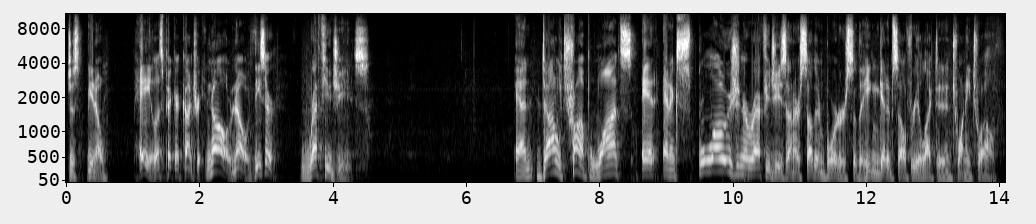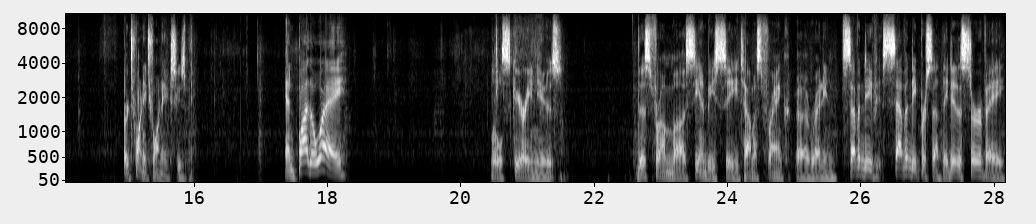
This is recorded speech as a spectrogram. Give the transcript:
Just, you know, hey, let's pick a country. No, no, these are refugees. And Donald Trump wants an, an, explosion of refugees on our southern border so that he can get himself reelected in 2012 or 2020, excuse me. And by the way, little scary news. This from uh, CNBC, Thomas Franck uh, writing 70, 70%. They did a survey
